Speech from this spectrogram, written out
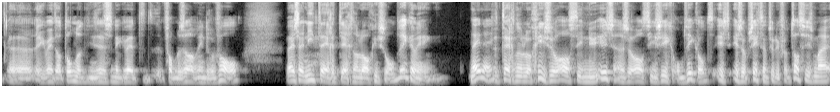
eh, ik weet dat Tom dat niet is en ik weet van mezelf in ieder geval, wij zijn niet tegen technologische ontwikkeling. Nee, nee. De technologie zoals die nu is en zoals die zich ontwikkelt, is, is op zich natuurlijk fantastisch. Maar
